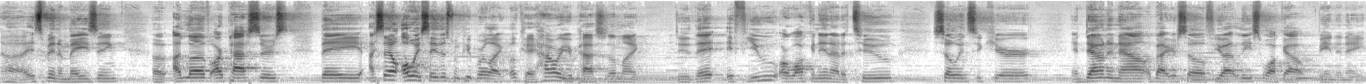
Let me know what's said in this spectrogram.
Uh, it's been amazing. Uh, I love our pastors. They, I say, always say this when people are like, "Okay, how are your pastors?" I'm like, dude, they, if you are walking in at a two, so insecure and down and out about yourself, you at least walk out being an eight.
